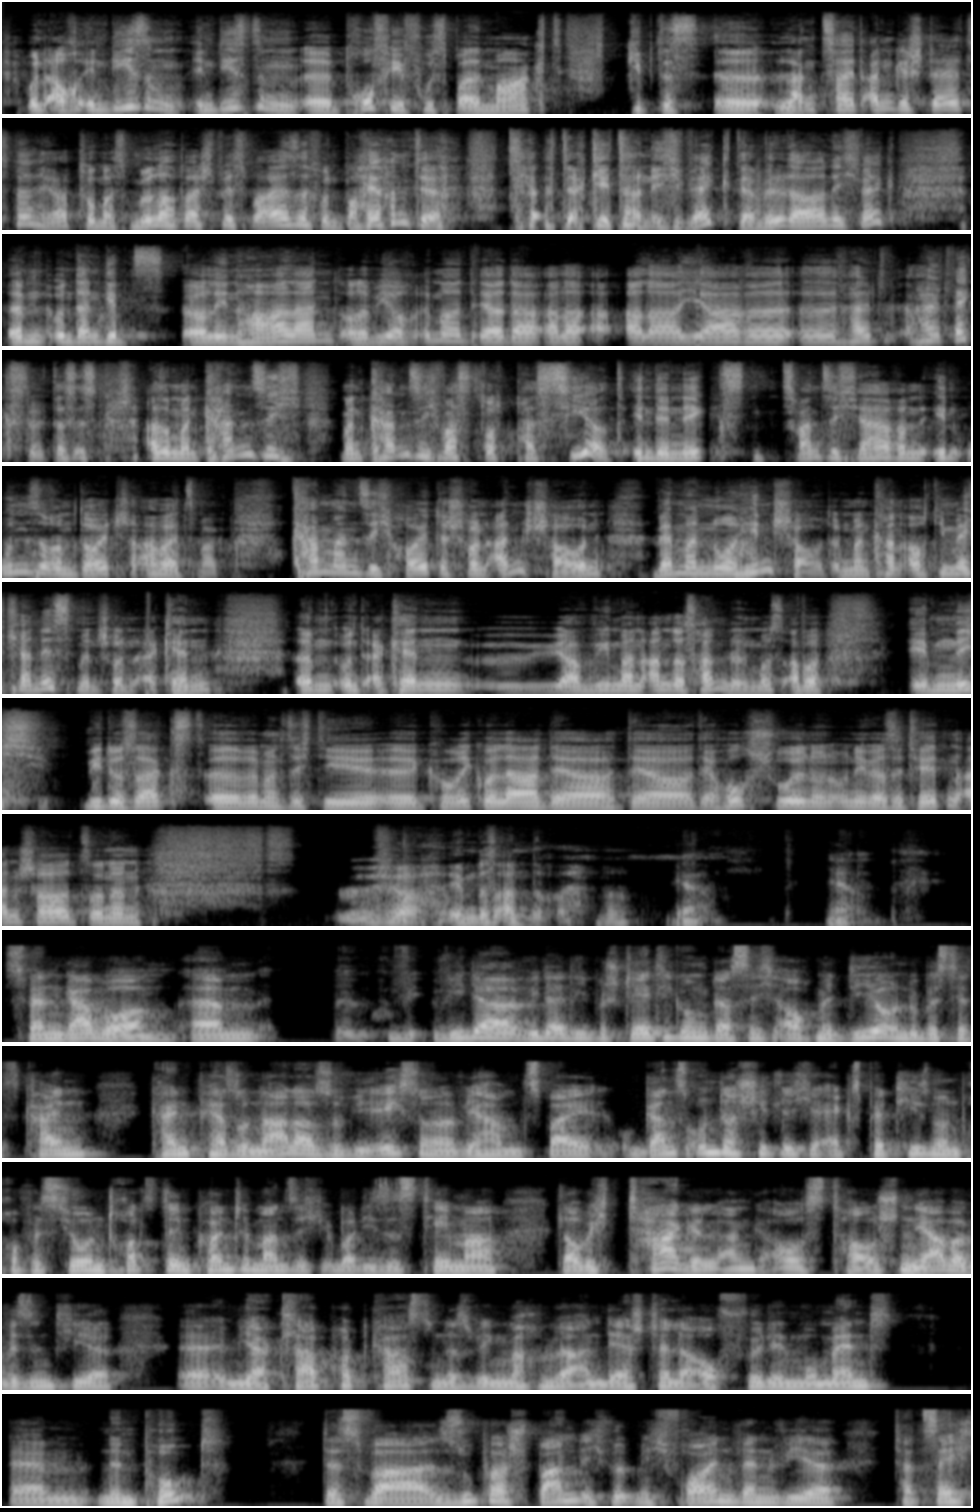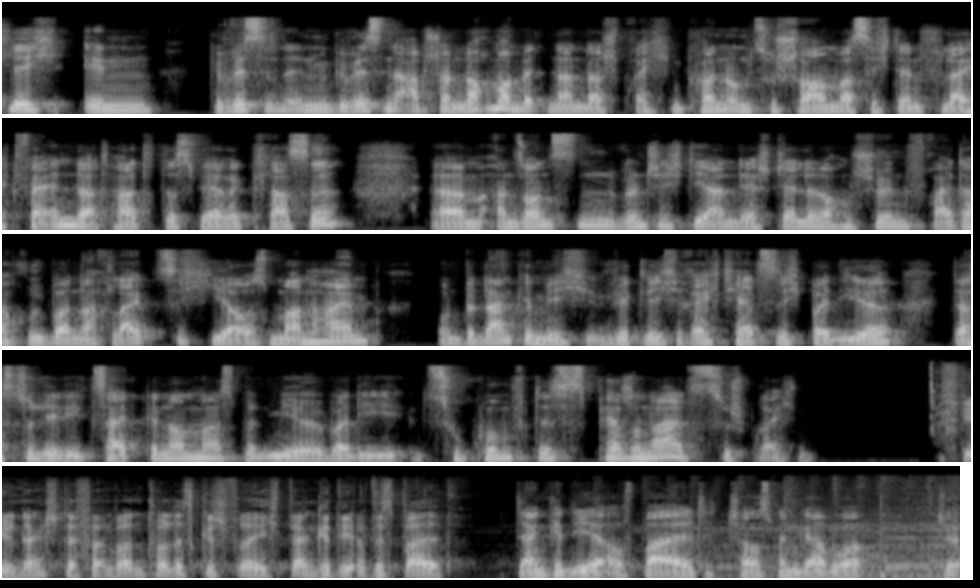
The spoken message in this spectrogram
Und auch in diesem, in diesem äh, Profifußballmarkt gibt es äh, Langzeitangestellte, ja, Thomas Müller beispielsweise von Bayern, der, der, der geht da nicht weg, der will da auch nicht weg. Ähm, und dann gibt's Erlin Haaland oder wie auch immer, der da aller, aller Jahre äh, halt, halt wechselt. Das ist, also man kann sich, man kann sich, was dort passiert in den nächsten 20 Jahren in unserem deutschen Arbeitsmarkt, kann man sich heute schon anschauen, wenn man nur hinschaut. Und man kann auch die Mechanismen schon erkennen ähm, und erkennen, ja, wie man anders handeln muss, aber eben nicht, wie du sagst, sagst, äh, wenn man sich die äh, Curricula der, der, der Hochschulen und Universitäten anschaut, sondern äh, ja, eben das andere. Ne? Ja, ja. Sven Gabor, ähm, wieder, wieder die Bestätigung, dass ich auch mit dir und du bist jetzt kein, kein Personaler so wie ich, sondern wir haben zwei ganz unterschiedliche Expertisen und Professionen. Trotzdem könnte man sich über dieses Thema, glaube ich, tagelang austauschen. Ja, aber wir sind hier äh, im Ja klar Podcast und deswegen machen wir an der Stelle auch für den Moment ähm, einen Punkt. Das war super spannend. Ich würde mich freuen, wenn wir tatsächlich in gewissen, in einem gewissen Abstand nochmal miteinander sprechen können, um zu schauen, was sich denn vielleicht verändert hat. Das wäre klasse. Ähm, ansonsten wünsche ich dir an der Stelle noch einen schönen Freitag rüber nach Leipzig hier aus Mannheim und bedanke mich wirklich recht herzlich bei dir, dass du dir die Zeit genommen hast, mit mir über die Zukunft des Personals zu sprechen. Vielen Dank, Stefan. War ein tolles Gespräch. Danke dir. Bis bald. Danke dir. Auf bald. Ciao, Sven Gabor. Tschö.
